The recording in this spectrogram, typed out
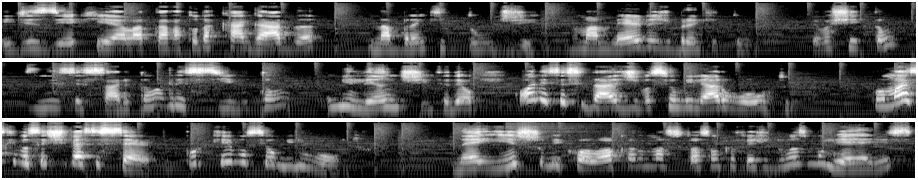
e dizer que ela tava toda cagada na branquitude, numa merda de branquitude. Eu achei tão desnecessário, tão agressivo, tão humilhante, entendeu? Qual a necessidade de você humilhar o outro? Por mais que você estivesse certo, por que você humilha o outro? Né? E isso me coloca numa situação que eu vejo duas mulheres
